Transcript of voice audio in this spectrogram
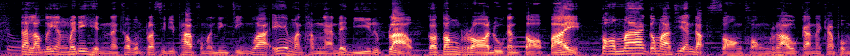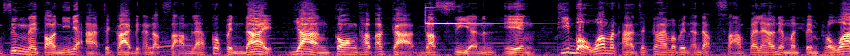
ำ แต่เราก็ยังไม่ได้เห็นนะครับผมประสิทธิภาพของมันจริง ๆ ว่าเอ๊ะมันทำงานได้ดีหรือเปล่า ก็ต้องรอดูกันต่อไป ต่อมาก็มาที่อันดับ 2 ของเรากันนะครับผมซึ่งในตอนนี้เนี่ยอาจจะกลายเป็นอันดับ 3 แล้วก็เป็นได้ อย่างกองทัพอากาศรัสเซียนั่นเอง ที่บอกว่ามันอาจจะกลายมาเป็นอันดับ 3 ไปแล้วเนี่ยมันเป็นเพราะว่า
